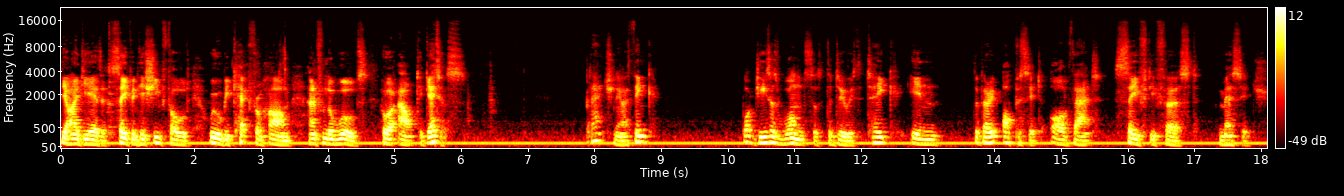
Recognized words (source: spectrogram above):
The idea that safe in his sheepfold we will be kept from harm and from the wolves who are out to get us. But actually, I think what Jesus wants us to do is to take in the very opposite of that safety first message.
